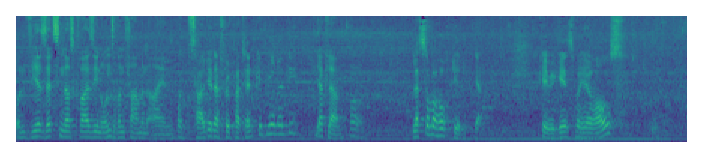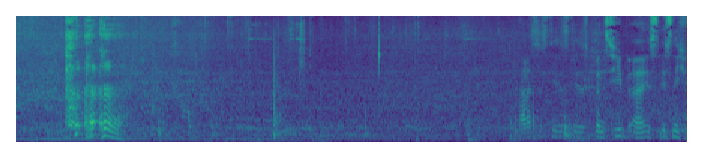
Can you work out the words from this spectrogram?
Und wir setzen das quasi in unseren Farmen ein. Und zahlt ihr dafür Patentgebühren an die? Ja klar. Lass doch mal hochgehen. Ja. Okay, wir gehen jetzt mal hier raus. Ja, das ist dieses, dieses Prinzip, äh, ist, ist nicht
